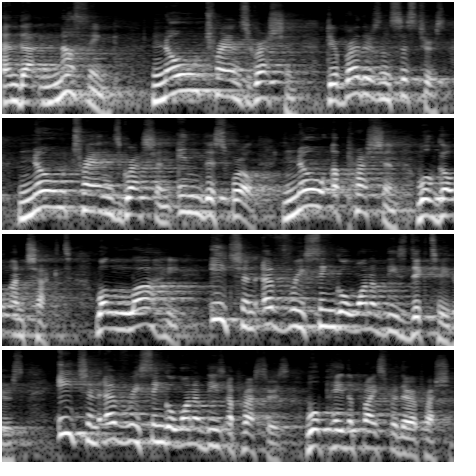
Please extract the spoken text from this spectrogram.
and that nothing no transgression. Dear brothers and sisters, no transgression in this world, no oppression will go unchecked. Wallahi, each and every single one of these dictators, each and every single one of these oppressors will pay the price for their oppression.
